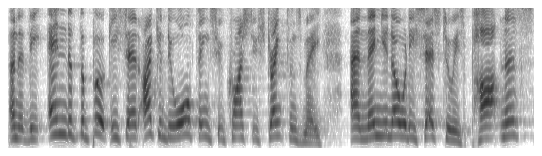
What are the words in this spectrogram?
And at the end of the book, he said, I can do all things through Christ who strengthens me. And then you know what he says to his partners?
